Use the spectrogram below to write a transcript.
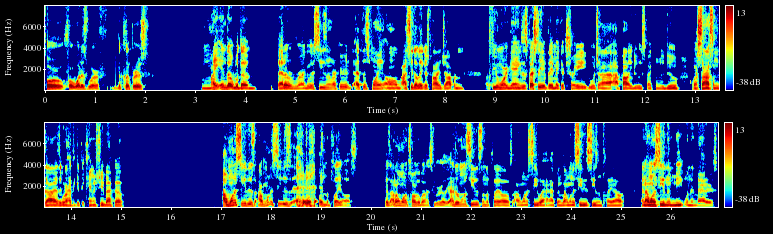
for for what is worth, the Clippers might end up with a better regular season record at this point. Um, I see the Lakers probably dropping a few more games, especially if they make a trade, which I, I probably do expect them to do, or sign some guys. They're gonna have to get the chemistry back up. I want to see this. I want to see this in the playoffs because I don't want to talk about it too early. I just want to see this in the playoffs. I want to see what happens. I want to see this season play out, and I want to see them meet when it matters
